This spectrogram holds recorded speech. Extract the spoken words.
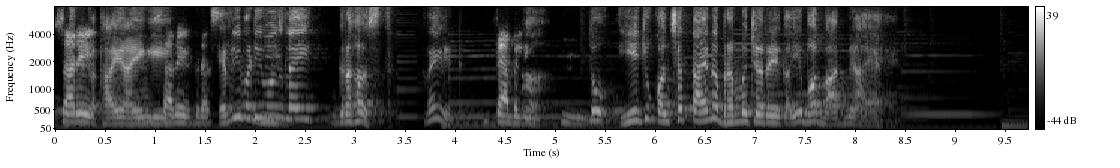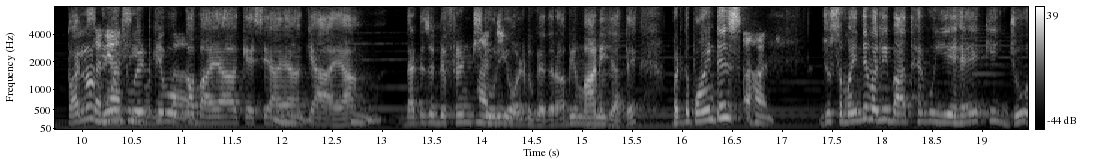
सारे कथाएँ आएँगी। Everybody was like grihastha right family तो ये जो कॉन्सेप्ट आया ना ब्रह्मचर्य का ये बहुत बाद में आया है। तो आई नॉट टू इट कि वो कब आया कैसे आया क्या आया। That is a different story altogether अभी हम वहाँ नहीं जाते बट द पॉइंट इज़ जो। समझने वाली बात है वो ये है कि जो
